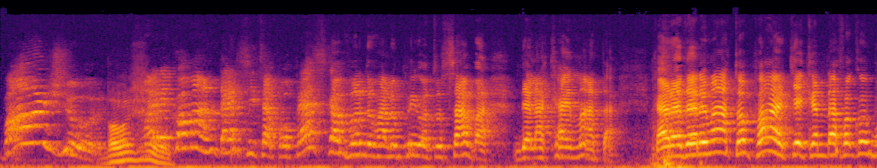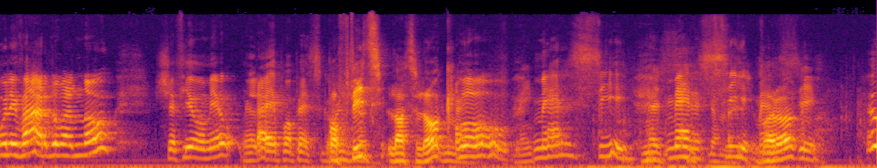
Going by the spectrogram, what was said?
Bonjour! Bonjour. Mă recomand Tarsița Popească, vându-vă lui Priotul Sava de la Caimata, care a dărâmat o parte când a făcut bulevardul nou și fiul meu, la Popescu. Poftiți, luați loc. Oh, merci, merci, merci. Vă rog. Merci.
